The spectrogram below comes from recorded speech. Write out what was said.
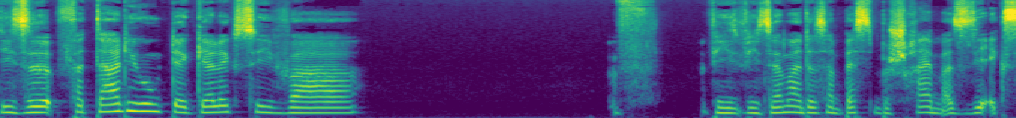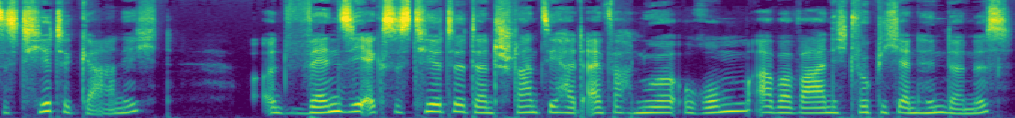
Diese Verteidigung der Galaxy war. Wie, wie soll man das am besten beschreiben? Also sie existierte gar nicht. Und wenn sie existierte, dann stand sie halt einfach nur rum, aber war nicht wirklich ein Hindernis.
